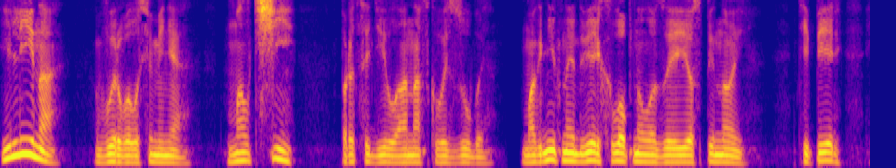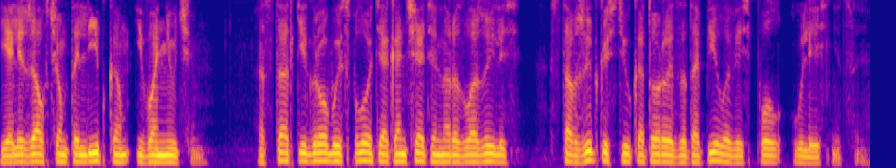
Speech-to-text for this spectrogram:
«Илина!» — вырвалось у меня. «Молчи!» — процедила она сквозь зубы. Магнитная дверь хлопнула за ее спиной. Теперь я лежал в чем-то липком и вонючем. Остатки гроба из плоти окончательно разложились, став жидкостью, которая затопила весь пол у лестницы.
